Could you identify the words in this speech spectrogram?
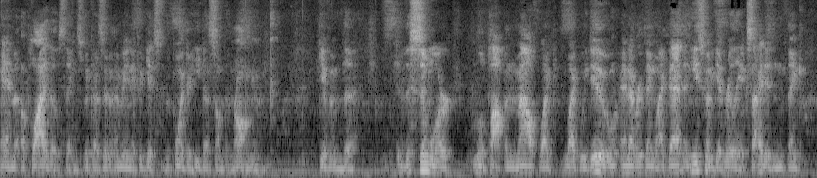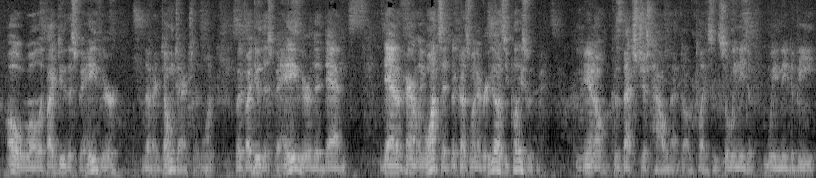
and apply those things. Because if, I mean, if it gets to the point that he does something wrong, give him the the similar little pop in the mouth like like we do and everything like that, then he's going to get really excited and think, oh well, if I do this behavior that I don't actually want, but if I do this behavior that dad dad apparently wants it because whenever he does, he plays with me, you know, because that's just how that dog plays, and so we need to we need to be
